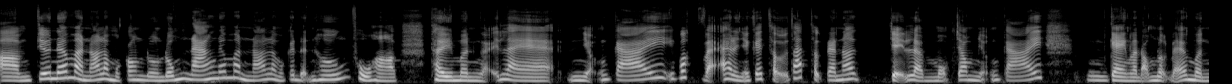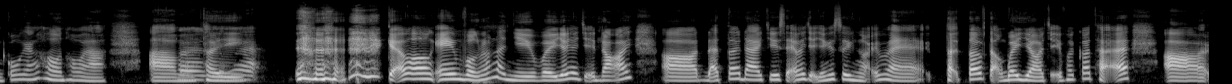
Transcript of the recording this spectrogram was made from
Um, chứ nếu mà nó là một con đường đúng đắn nếu mà nó là một cái định hướng phù hợp thì mình nghĩ là những cái vất vả hay là những cái thử thách thực ra nó chỉ là một trong những cái càng là động lực để mình cố gắng hơn thôi à. Vâng, thì Cảm ơn em Vân rất là nhiều vì giống như chị nói, uh, đã tới đây chia sẻ với chị những cái suy nghĩ mà t tới tận bây giờ chị mới có thể, uh,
